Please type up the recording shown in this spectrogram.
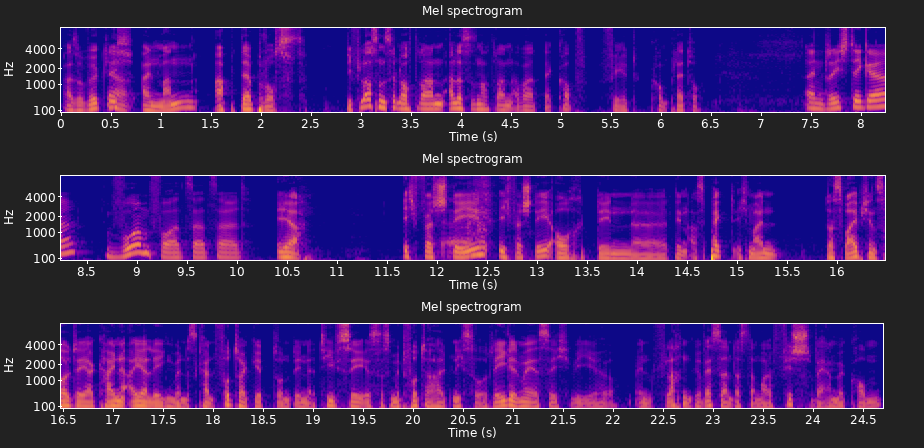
Also wirklich Ja. ein Mann ab der Brust. Die Flossen sind noch dran, alles ist noch dran, aber der Kopf fehlt kompletto. Ein richtiger Wurmfortsatz halt. Ja. Ich verstehe, ich verstehe auch den, äh, den Aspekt. Ich meine, das Weibchen sollte ja keine Eier legen, wenn es kein Futter gibt. Und in der Tiefsee ist es mit Futter halt nicht so regelmäßig wie in flachen Gewässern, dass da mal Fischschwärme kommen.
